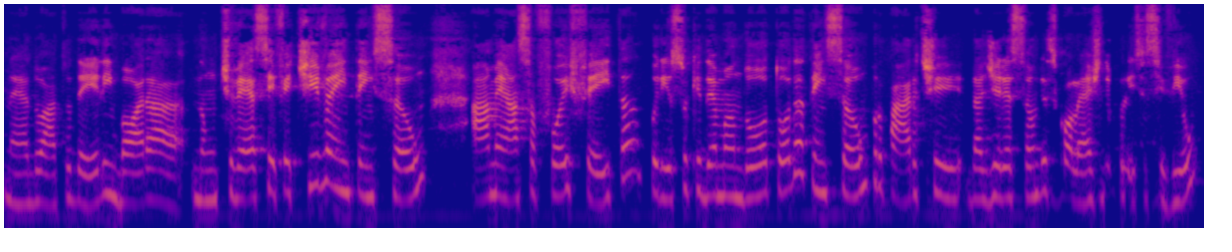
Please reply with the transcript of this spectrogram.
né, do ato dele, embora não tivesse efetiva intenção, a ameaça foi feita, por isso que demandou toda a atenção por parte da direção desse colégio de polícia civil.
